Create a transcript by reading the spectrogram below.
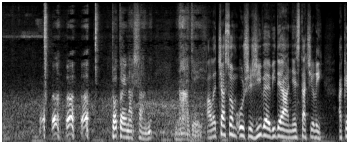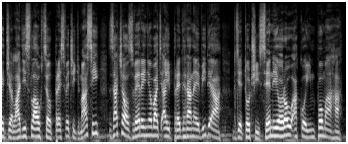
Toto je naša nádej. Ale časom už živé videá nestačili. A keďže Ladislav chcel presvedčiť masy, začal zverejňovať aj predhrané videá, kde točí seniorov, ako im pomáha.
